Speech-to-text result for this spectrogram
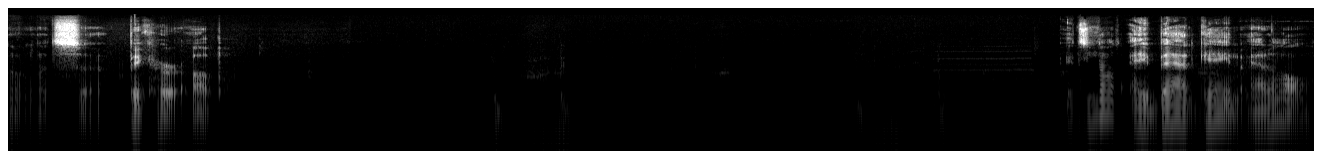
Now let's uh, pick her up. It's not a bad game at all.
